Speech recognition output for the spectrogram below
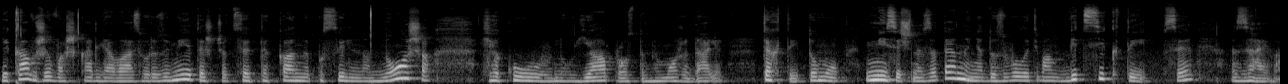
яка вже важка для вас. Ви розумієте, що це така непосильна ноша, яку ну, я просто не можу далі тягти. Тому місячне затемнення дозволить вам відсікти все зайве.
